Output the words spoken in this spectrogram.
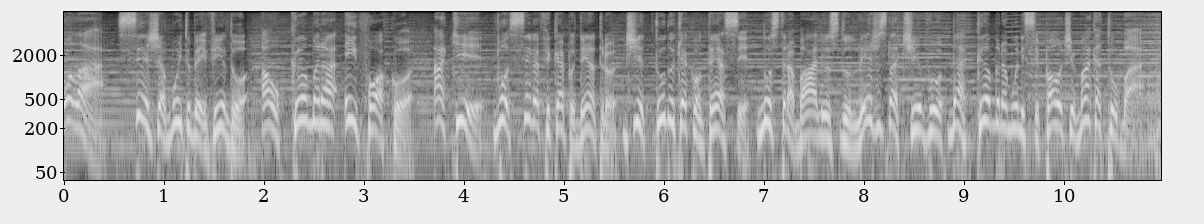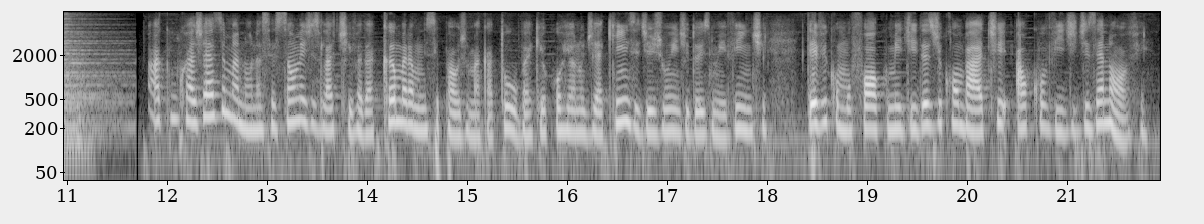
Olá, seja muito bem-vindo ao Câmara em Foco. Aqui você vai ficar por dentro de tudo o que acontece nos trabalhos do Legislativo da Câmara Municipal de Macatuba. A 59ª Sessão Legislativa da Câmara Municipal de Macatuba, que ocorreu no dia 15 de junho de 2020, teve como foco medidas de combate ao Covid-19.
